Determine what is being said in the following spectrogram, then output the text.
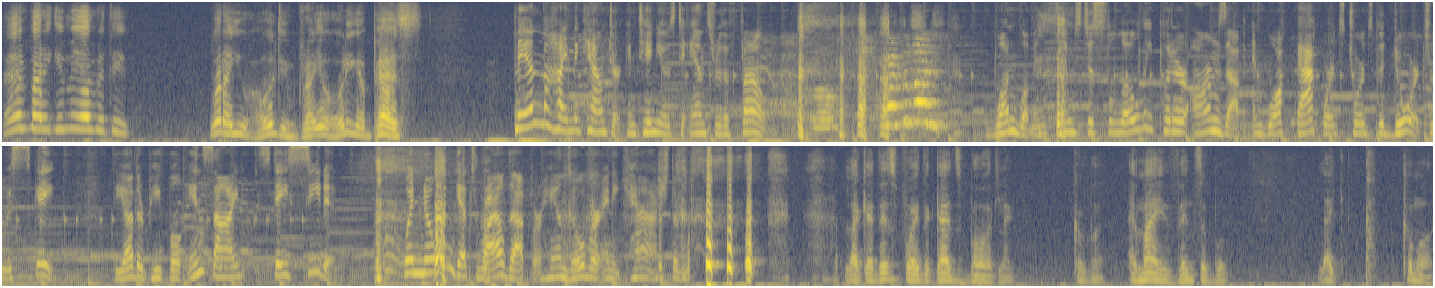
Everybody give me everything. What are you holding, bro? You're holding a purse. The man behind the counter continues to answer the phone. One woman seems to slowly put her arms up and walk backwards towards the door to escape. The other people inside stay seated. When no one gets riled up or hands over any cash, the like at this point, the guy's bored. Like, come on, am I invincible? Like, come on.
